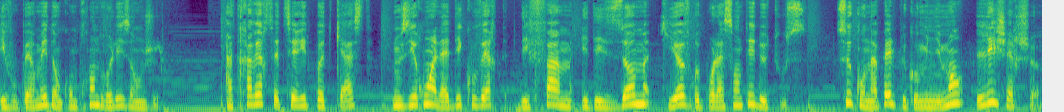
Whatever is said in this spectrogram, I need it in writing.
et vous permet d'en comprendre les enjeux. À travers cette série de podcasts, nous irons à la découverte des femmes et des hommes qui œuvrent pour la santé de tous, ceux qu'on appelle plus communément les chercheurs.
